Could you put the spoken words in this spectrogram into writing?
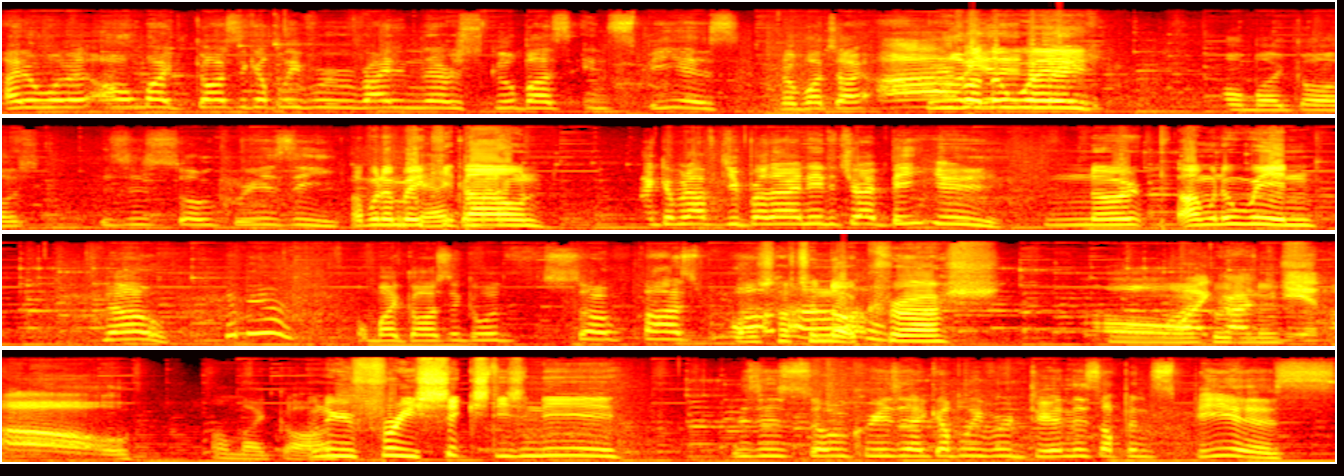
I don't want to. Oh my gosh, I can't believe we're riding our school bus in space. No, watch out. Oh, Move out the way. me. Oh my gosh. This is so crazy. I'm gonna make Okay, it down. I'm coming after you, brother. I need to try and beat you. Nope, I'm gonna win. No. Come here. Oh my gosh, they're going so fast. I just have to not crash. Oh, oh, my my goodness. again. Oh. Oh my I'm doing 360s in the air. This is so crazy. I can't believe we're doing this up in space.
